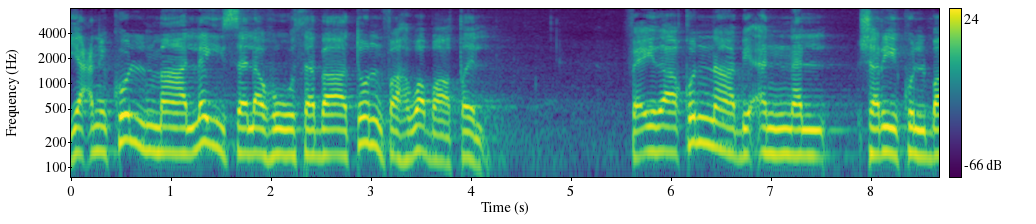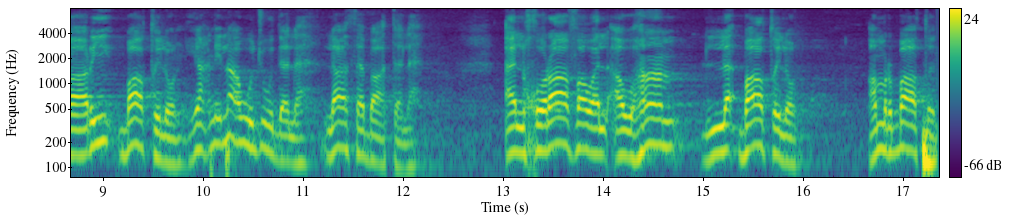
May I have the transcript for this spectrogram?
يعني كل ما ليس له ثبات فهو باطل. فإذا قلنا بأن شريك الباري باطل يعني لا وجود له لا ثبات له. الخرافة والأوهام باطل أمر باطل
